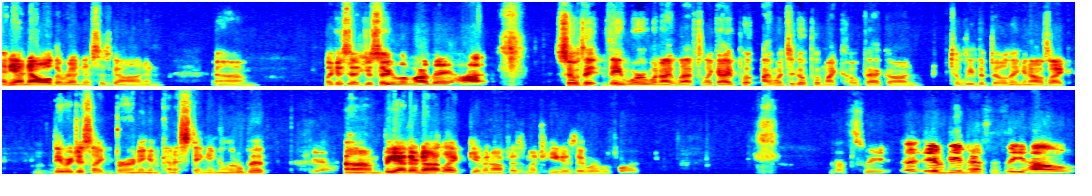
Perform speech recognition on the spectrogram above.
and yeah, now all the redness is gone and um like I said, just like them, are they hot? so they they were when I left. Like I put I went to go put my coat back on to leave the building and I was like Mhm. they were just like burning and kind of stinging a little bit. Yeah, Um but yeah, they're not like giving off as much heat as they were before. That's sweet. Uh, It'll be interesting to see how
